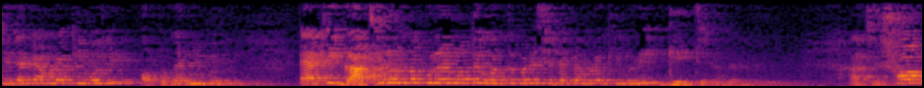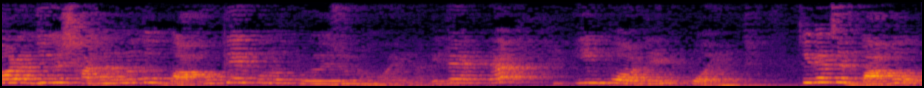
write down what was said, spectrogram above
যেটাকে আমরা কি বলি? অটোগ্যামি বলি। একই গাছের অন্য ফুলের মধ্যে ঘটতে পারে, সেটাকে আমরা কি বলি? গেইটেনোগ্যামি বলি আচ্ছা সবার যুগে সাধারণত বাহকের কোনো প্রয়োজন হয় না এটা একটা ইম্পর্টেন্ট পয়েন্ট ঠিক আছে? বাহক।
